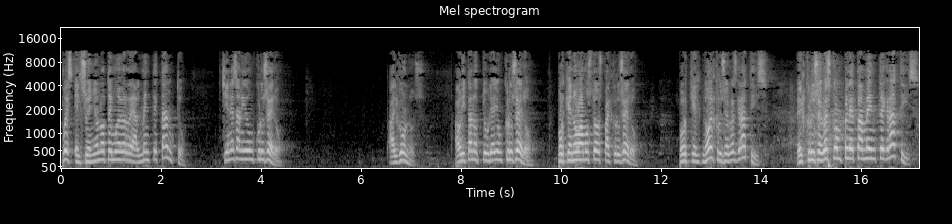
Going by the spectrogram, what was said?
pues el sueño no te mueve realmente tanto. ¿Quiénes han ido a un crucero? Algunos. Ahorita en octubre hay un crucero. ¿Por qué no vamos todos para el crucero? Porque no, el crucero es gratis. El crucero es completamente gratis.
